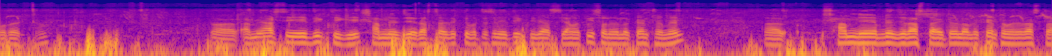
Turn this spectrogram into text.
বড় একটা। আর আমি আসছি এই দিক থেকে, সামনে যে রাস্তা দেখতে পাচ্ছেন, এই দিক থেকে আসছি। আমার পিছনে হলো ক্যান্টনমেন্ট। আর সামনে আপনার যে রাস্তা, এটা হলো ক্যান্টনমেন্টের রাস্তা।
